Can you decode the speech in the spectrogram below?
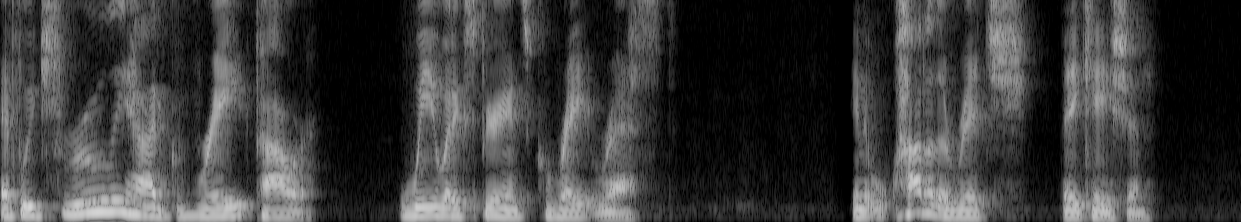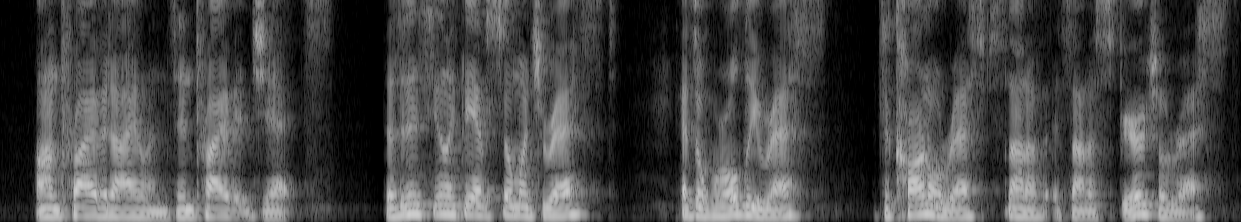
If we truly had great power, we would experience great rest. You know, how do the rich vacation? On private islands, in private jets. Doesn't it seem like they have so much rest? It's a worldly rest. It's a carnal rest. It's not a, it's not a spiritual rest.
